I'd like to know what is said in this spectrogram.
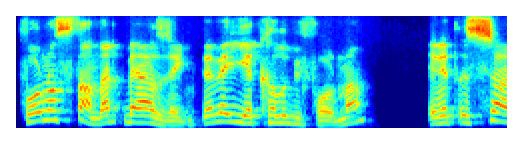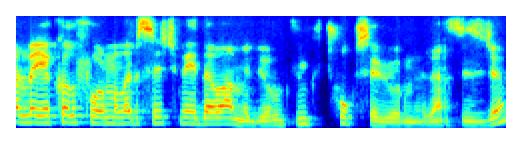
Forma standart beyaz renkte ve yakalı bir forma. Evet ısrarla yakalı formaları seçmeye devam ediyorum. Çünkü çok seviyorum neden sizce?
